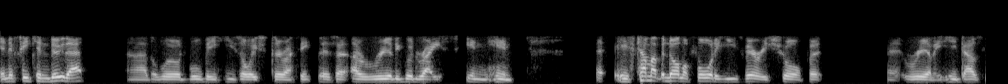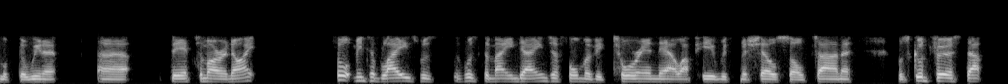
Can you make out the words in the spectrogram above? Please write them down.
And if he can do that, uh, the world will be his oyster. I think there's a, a really good race in him he's come up a dollar forty. He's very short, but uh, really he does look the winner uh, there tomorrow night. Thought Minter Blaze was was the main danger. Former Victorian, now up here with Michelle Sultana, was good first up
